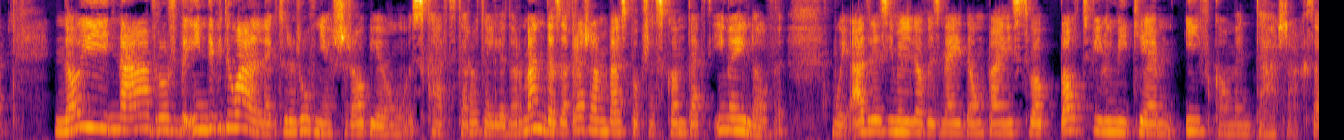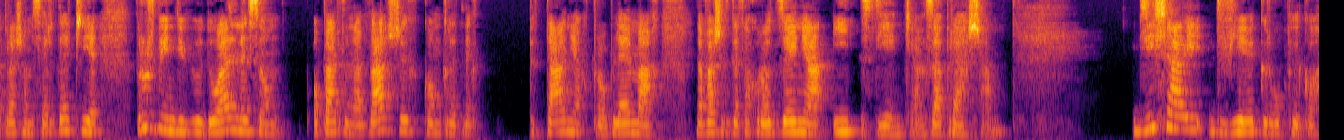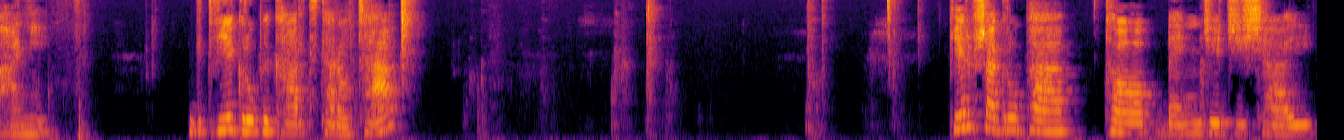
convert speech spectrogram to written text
no i na wróżby indywidualne, które również robię z kart Tarota i Lenormanda, zapraszam Was poprzez kontakt e-mailowy. Mój adres e-mailowy znajdą Państwo pod filmikiem i w komentarzach. Zapraszam serdecznie. Wróżby indywidualne są oparte na Waszych konkretnych pytaniach, problemach, na Waszych datach urodzenia i zdjęciach. Zapraszam. Dzisiaj dwie grupy, kochani dwie grupy kart Tarota. Pierwsza grupa to będzie dzisiaj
